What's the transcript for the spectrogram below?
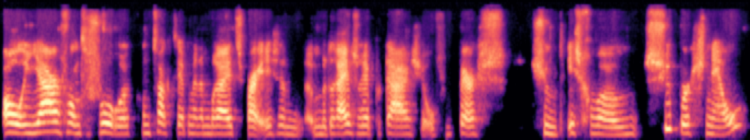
al een jaar van tevoren contact hebt met een bruidspaar, is een, een bedrijfsreportage of een persshoot is gewoon super snel.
